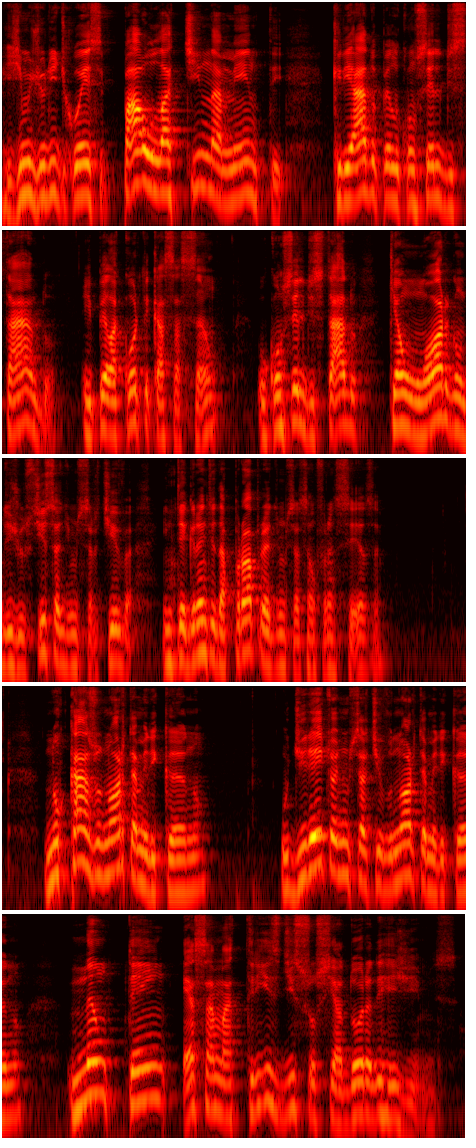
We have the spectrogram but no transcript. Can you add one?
regime jurídico esse paulatinamente criado pelo Conselho de Estado e pela Corte de Cassação, o Conselho de Estado, que é um órgão de justiça administrativa integrante da própria administração francesa. No caso norte-americano, o direito administrativo norte-americano não tem essa matriz dissociadora de regimes.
